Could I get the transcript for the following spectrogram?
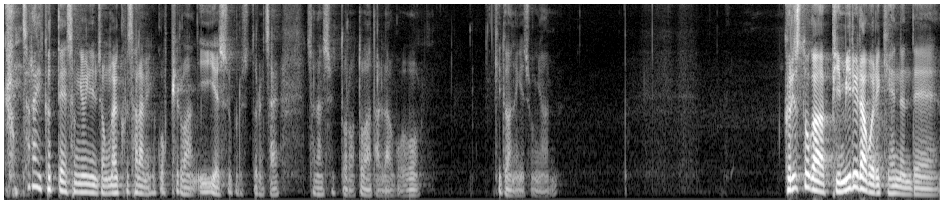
간절하게 그때 성령님 정말 그 사람에게 꼭 필요한 이 예수 그리스도를 잘 전할 수 있도록 도와달라고 기도하는 게 중요합니다. 그리스도가 비밀이라고 이렇게 했는데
